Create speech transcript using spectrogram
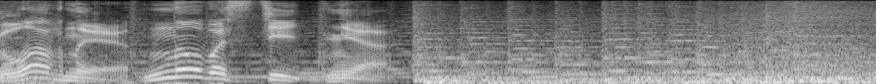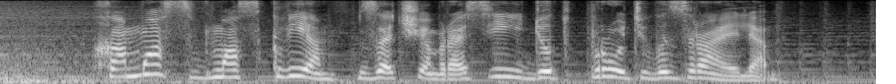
Главные новости дня. Хамас в Москве. Зачем Россия идет против Израиля?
